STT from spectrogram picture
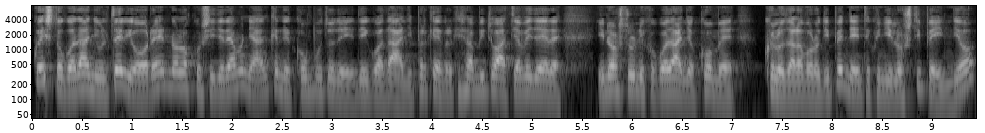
Questo guadagno ulteriore non lo consideriamo neanche nel computo dei, dei, guadagni, perché? Perché siamo abituati a vedere il nostro unico guadagno come quello da lavoro dipendente, quindi lo stipendio,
